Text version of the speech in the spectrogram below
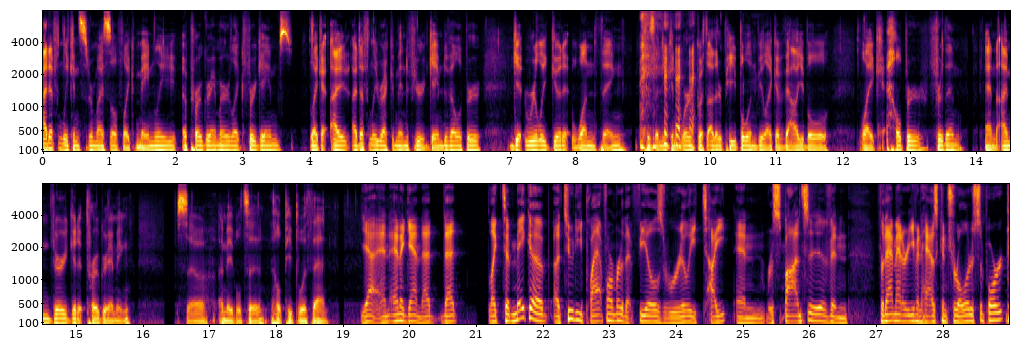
I definitely consider myself like mainly a programmer like for games. Like I, I definitely recommend if you're a game developer get really good at one thing because then you can work with other people and be like a valuable like helper for them. And i'm very good at programming so i'm able to help people with that. Yeah, and and again that that like to make a, a 2D platformer that feels really tight and responsive and for that matter even has controller support.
